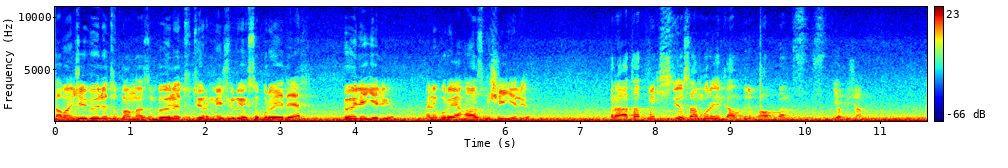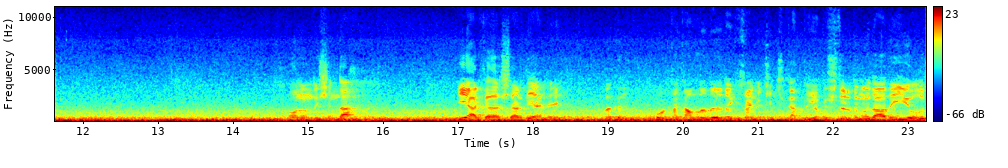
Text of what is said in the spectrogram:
tabancayı böyle tutmam lazım. Böyle tutuyorum mecbur. Yoksa buraya değer. Böyle geliyor. Hani buraya az bir şey geliyor. Rahat atmak istiyorsan burayı kaldırıp alttan yapacağım. Onun dışında iyi arkadaşlar diğerleri. Bakın portakallılığı da güzel. İkinci katta yapıştırdı mı daha da iyi olur.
